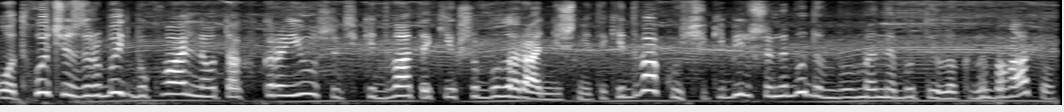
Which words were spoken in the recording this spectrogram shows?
От, хочу зробити буквально отак в краюшечки, два таких, щоб було ранішні. Такі два кущики. Більше не буду, бо в мене бутилок небагато.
